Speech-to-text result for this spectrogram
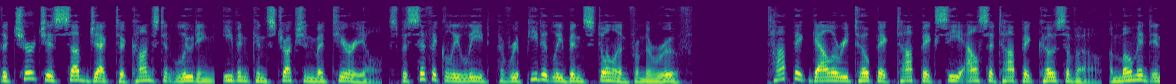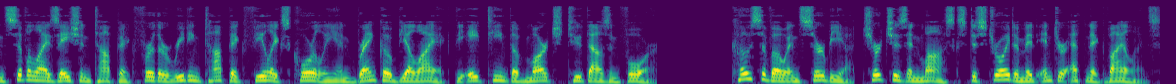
The church is subject to constant looting, even construction material, specifically lead, have repeatedly been stolen from the roof. Topic gallery topic topic See also topic Kosovo, A Moment in Civilization topic Further reading topic Felix Corley and Branko Bjelajac the 18th of March 2004. Kosovo and Serbia, Churches and Mosques Destroyed Amid Inter-Ethnic Violence.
